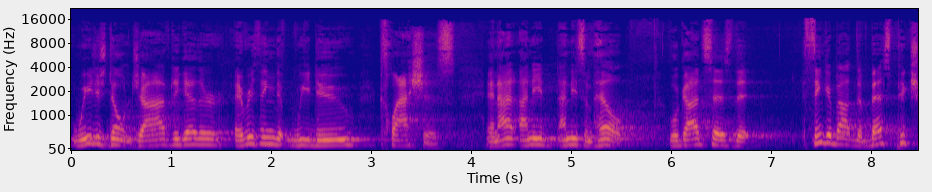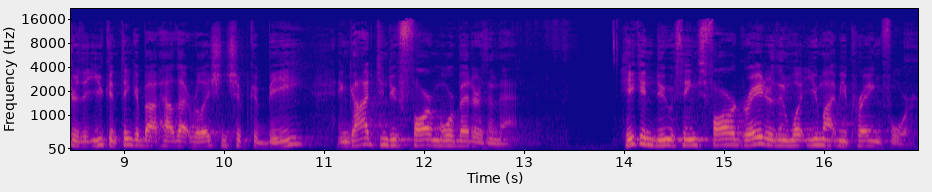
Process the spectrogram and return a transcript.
we just don't jive together. Everything that we do clashes. And I, I, need, I need some help. Well, God says that think about the best picture that you can think about how that relationship could be, and God can do far more better than that. He can do things far greater than what you might be praying for.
